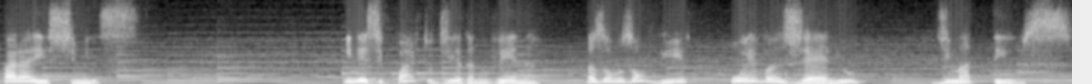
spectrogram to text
para este mês. E nesse quarto dia da novena, nós vamos ouvir o Evangelho de Mateus.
